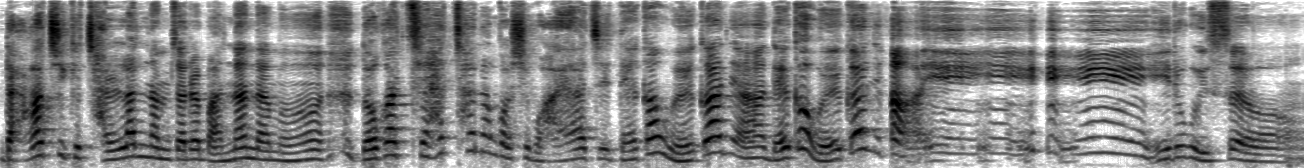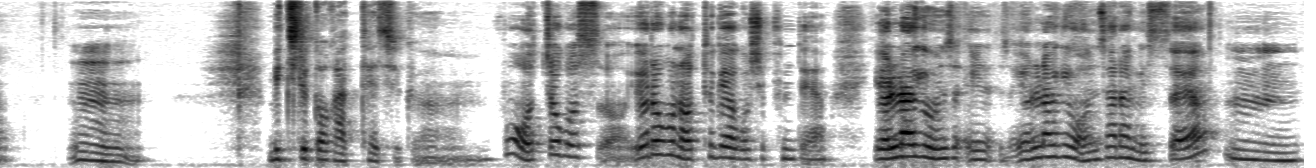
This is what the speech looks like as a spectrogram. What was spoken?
나같이 이렇게 잘난 남자를 만난다면 너같이 하찮은 것이 와야지. 내가 왜 가냐? 내가 왜 가냐? 이러고 있어요. 음. 미칠 것 같아 지금. 뭐 어쩌겠어. 여러분 어떻게 하고 싶은데요? 연락이 온 사- 연락이 온 사람 있어요? 음.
